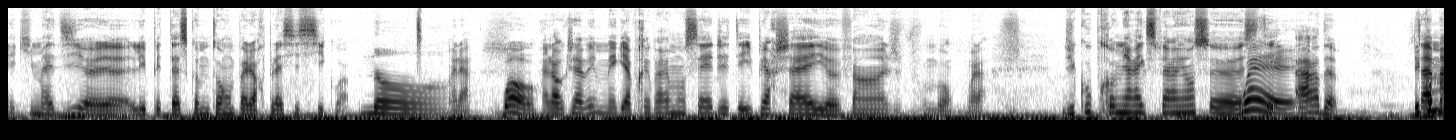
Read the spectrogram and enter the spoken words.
et qui m'a dit euh, les pétasses comme toi ont pas leur place ici, quoi. Non. Voilà. Waouh. Alors que j'avais méga préparé mon set, j'étais hyper shy. euh, Enfin, bon, voilà. Du coup, première expérience, euh, Ouais. c'était hard. Et Ça comment-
